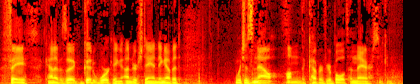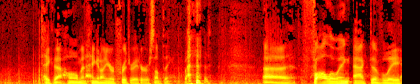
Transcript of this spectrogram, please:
faith kind of as a good working understanding of it, which is now on the cover of your bulletin there, so you can take that home and hang it on your refrigerator or something. uh, following actively,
